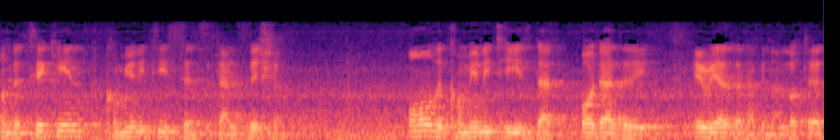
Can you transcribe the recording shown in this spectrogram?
undertaking community sensitization. All the communities that border the areas that have been allotted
